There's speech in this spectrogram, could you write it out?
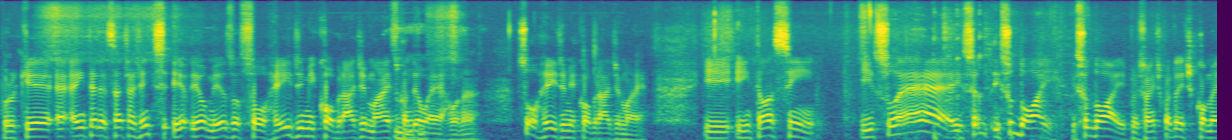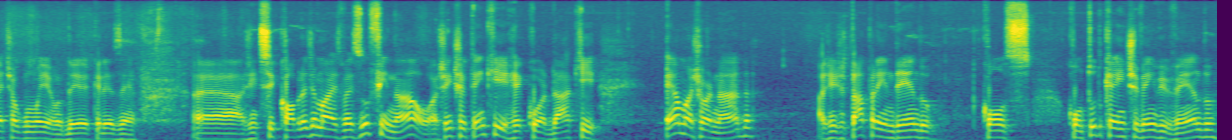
Porque é, é interessante, a gente, eu, eu mesmo sou rei de me cobrar demais uhum. quando eu erro, né? Sou rei de me cobrar demais. E, então, assim, isso é, isso é, isso dói, isso dói, principalmente quando a gente comete algum erro, dei aquele exemplo. É, a gente se cobra demais, mas no final a gente tem que recordar que é uma jornada, a gente está aprendendo com, os, com tudo que a gente vem vivendo,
